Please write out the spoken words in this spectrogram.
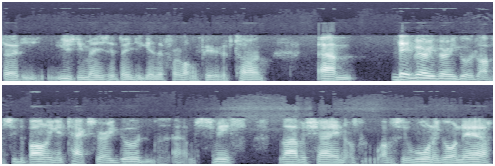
thirty, usually means they've been together for a long period of time. Um, they're very very good. Obviously, the bowling attack's very good. Um, Smith, Labuschagne, obviously Warner gone now.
